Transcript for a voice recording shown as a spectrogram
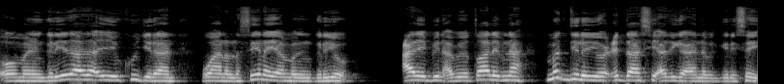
oo magangelyadaada ayay ku jiraan waana la siinayaa magangelyo cali bin abi taalibna ma dilayo ciddaasi adiga aa nabadgelisay.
